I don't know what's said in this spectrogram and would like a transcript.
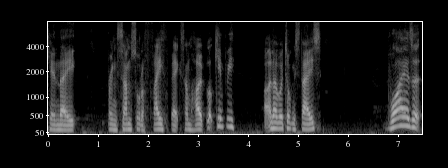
Can they bring some sort of faith back, some hope? Look, Kempy, I know we're talking stays. Why is it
